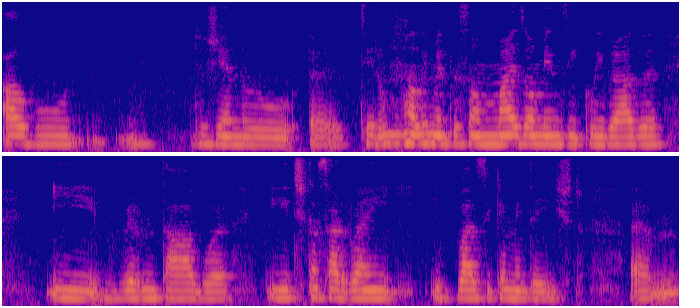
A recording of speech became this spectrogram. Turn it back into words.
algo do género uh, ter uma alimentação mais ou menos equilibrada e beber muita água e descansar bem e basicamente é isto. Um,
